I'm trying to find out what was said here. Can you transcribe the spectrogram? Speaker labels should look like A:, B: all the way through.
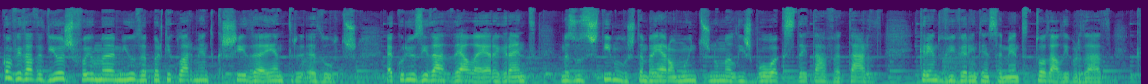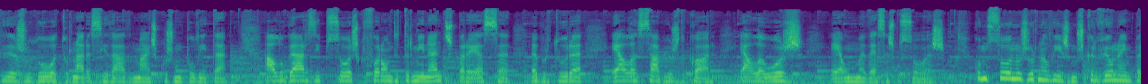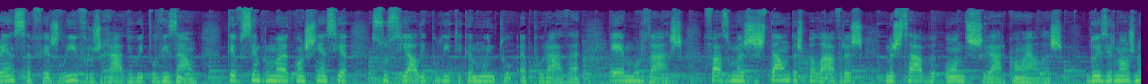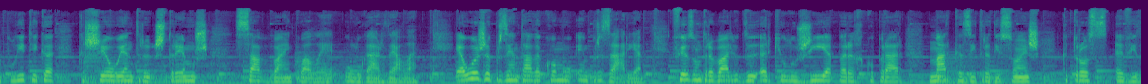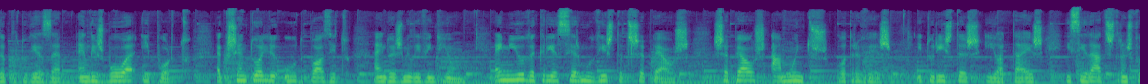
A: Convidada de hoje foi uma miúda particularmente crescida entre adultos. A curiosidade dela era grande, mas os estímulos também eram muitos numa Lisboa que se deitava tarde, querendo viver intensamente toda a liberdade que ajudou a tornar a cidade mais cosmopolita. Há lugares e pessoas que foram determinantes para essa abertura. Ela sabe-os de cor. Ela hoje é uma dessas pessoas. Começou no jornalismo, escreveu na imprensa, fez livros, rádio e televisão. Teve sempre uma consciência social e política muito apurada. É mordaz, faz uma gestão das palavras, mas sabe onde chegar com elas. Dois irmãos na política, cresceu entre extremos, sabe bem qual é o lugar dela. É hoje apresentada como empresária. Fez um trabalho de arqueologia para recuperar marcas e tradições que trouxe a vida portuguesa em Lisboa e Porto. Acrescentou-lhe o depósito em 2021. Em miúda queria ser modista de chapéus. Chapéus há muitos, outra vez. E turistas e hotéis e cidades transformadas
